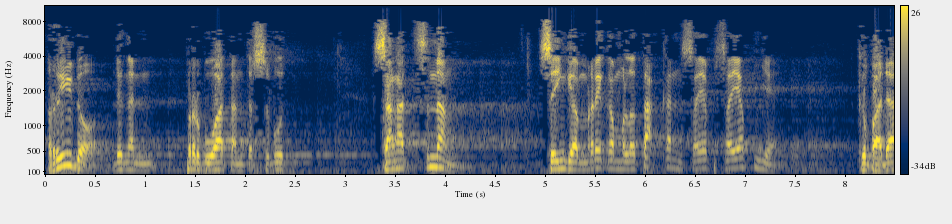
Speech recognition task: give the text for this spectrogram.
ridho dengan perbuatan tersebut, sangat senang sehingga mereka meletakkan sayap-sayapnya kepada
